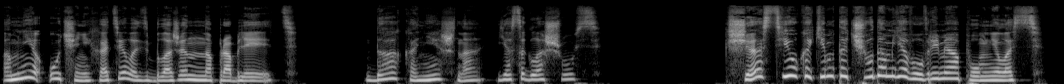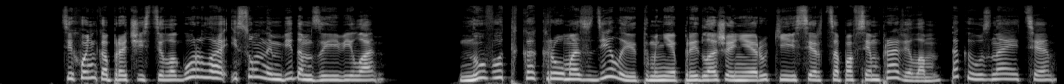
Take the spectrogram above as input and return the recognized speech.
а мне очень хотелось блаженно проблеять. «Да, конечно, я соглашусь». К счастью, каким-то чудом я вовремя опомнилась. Тихонько прочистила горло и с умным видом заявила – ну вот как Рома сделает мне предложение руки и сердца по всем правилам, так и узнаете.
